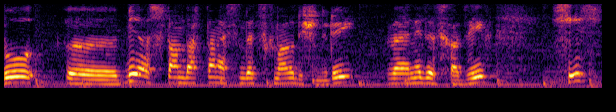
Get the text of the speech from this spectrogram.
Bu e, biraz standartdan əslində çıxmağı düşünürük və necə çıxacağıq? Siz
